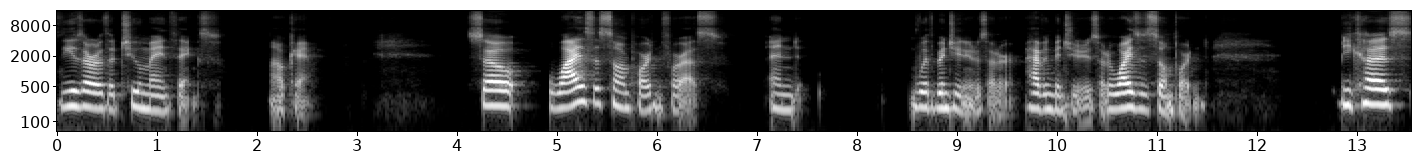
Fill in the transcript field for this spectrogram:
These are the two main things. Okay. So, why is this so important for us? And with binge eating disorder, having binge eating disorder, why is this so important? Because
